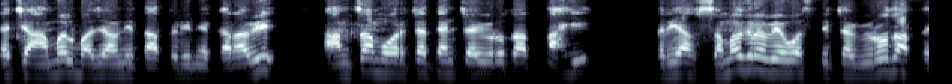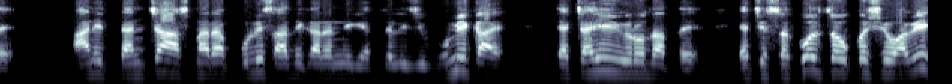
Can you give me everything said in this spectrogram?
त्याची अंमलबजावणी तातडीने करावी. आमचा मोर्चा त्यांच्या विरोधात नाही. तर या समग्र व्यवस्थेच्या विरोधात आहे. आणि त्यांच्या असणाऱ्या पोलीस अधिकाऱ्यांनी घेतलेली जी भूमिका आहे त्याच्याही विरोधात आहे. याची सखोल चौकशी व्हावी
